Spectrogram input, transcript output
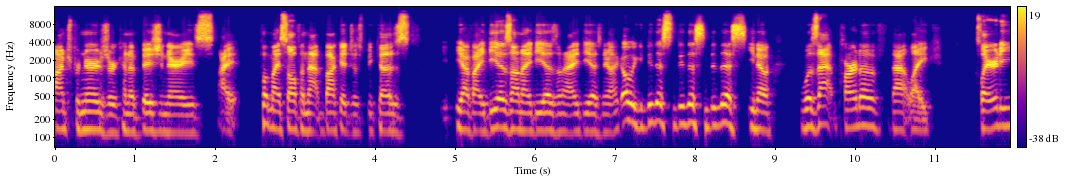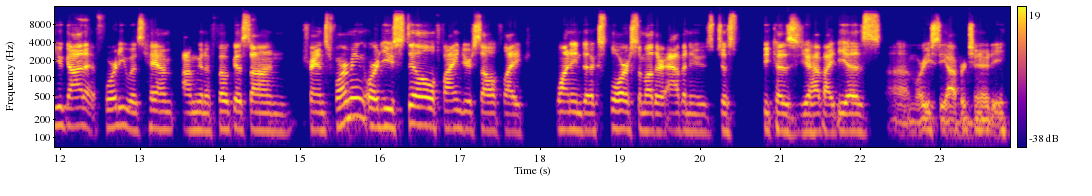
entrepreneurs are kind of visionaries. I put myself in that bucket just because you have ideas on ideas and ideas and you're like oh we could do this and do this and do this. You know was that part of that like clarity you got at 40 was hey i'm, I'm going to focus on transforming or do you still find yourself like wanting to explore some other avenues just because you have ideas um, or you see opportunity?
